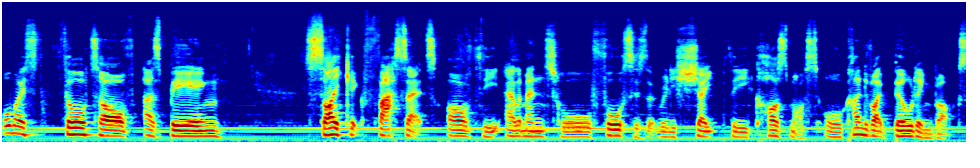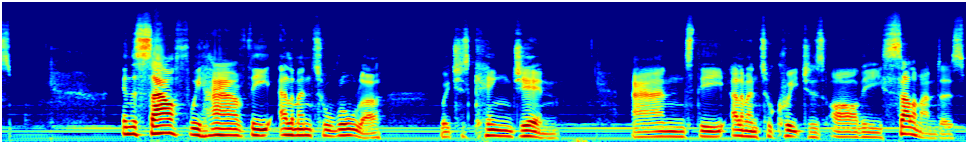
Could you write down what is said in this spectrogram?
almost thought of as being psychic facets of the elemental forces that really shape the cosmos, or kind of like building blocks. In the south, we have the elemental ruler, which is King Jin, and the elemental creatures are the salamanders.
